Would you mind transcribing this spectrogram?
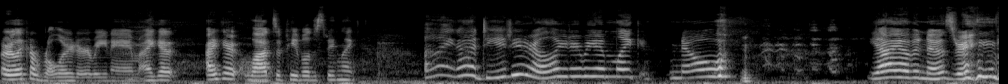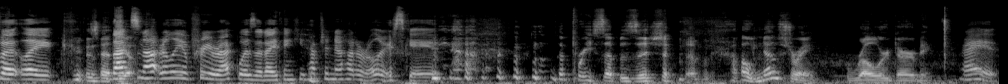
or like a roller derby name. I get I get lots of people just being like, "Oh my god, do you do roller derby?" I'm like, no. Yeah, I have a nose ring, but like that that's the, not really a prerequisite. I think you have to know how to roller skate. the presupposition of oh nose ring, roller derby. right.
